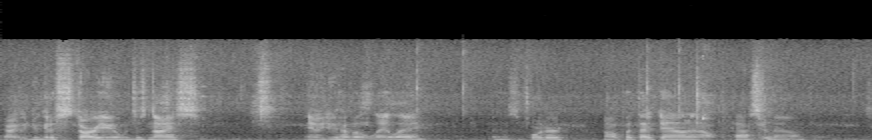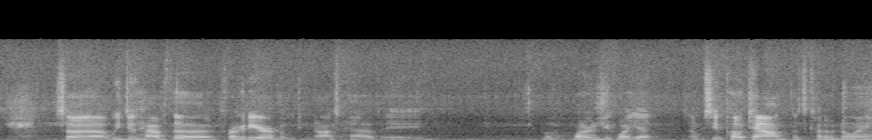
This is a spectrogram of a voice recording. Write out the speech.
Alright, we do get a Staryu, which is nice. And we do have a Lele as a supporter. I'll put that down and I'll pass for now. So uh, we do have the Frogadier, but we do not have a Water Energy quite yet. Um, we see a Po Town, that's kind of annoying.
